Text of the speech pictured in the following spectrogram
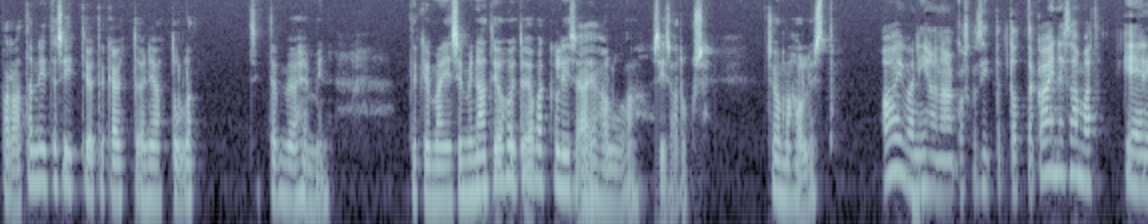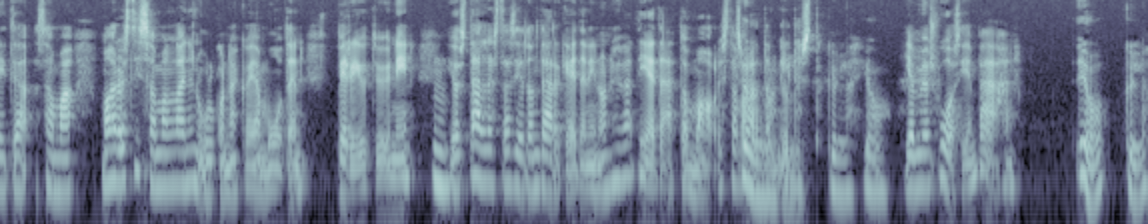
parata niitä siittiöitä käyttöön ja tulla sitten myöhemmin tekemään inseminaatiohoitoja vaikka lisää ja haluaa sisaruksen. Se on mahdollista aivan ihanaa, koska sitten totta kai ne samat geenit ja sama, mahdollisesti samanlainen ulkonäkö ja muuten periytyy, niin mm. jos tällaiset asiat on tärkeitä, niin on hyvä tietää, että on mahdollista Se varata on mahdollista, niitä. kyllä, joo. Ja myös vuosien päähän. Joo, kyllä.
